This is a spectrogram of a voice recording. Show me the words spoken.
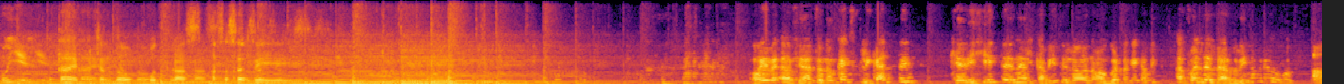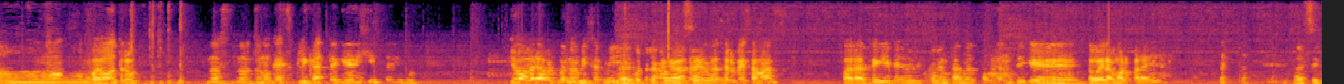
Oye, estás escuchando podcast as a service. Oye, al final tú nunca explicaste qué dijiste en el capítulo, no me acuerdo qué capítulo, ah, fue el del Arduino creo, o Ah, o no, o fue otro. No, no, tú nunca explicaste qué dijiste. Yo ahora, bueno, mi, mi Eh, me ¿qué acaba de traer una cerveza más para seguir comentando el podcast, así que todo el amor para ella. A ver si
